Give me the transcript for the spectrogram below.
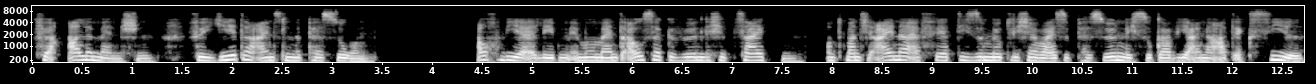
für alle Menschen, für jede einzelne Person. Auch wir erleben im Moment außergewöhnliche Zeiten, und manch einer erfährt diese möglicherweise persönlich sogar wie eine Art Exil,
